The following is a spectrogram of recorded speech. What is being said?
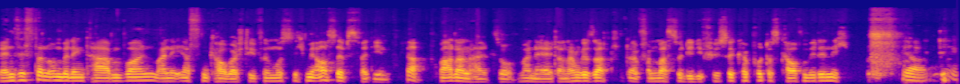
wenn sie es dann unbedingt haben wollen, meine ersten Kauberstiefel musste ich mir auch selbst verdienen. Ja, war dann halt so. Meine Eltern haben gesagt, davon machst du dir die Füße kaputt, das kaufen wir dir nicht. Ja, in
